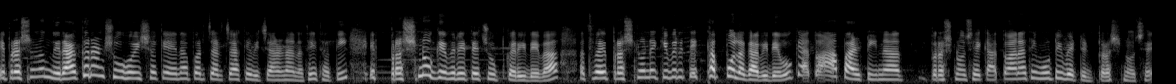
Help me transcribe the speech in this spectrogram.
એ પ્રશ્નનું નિરાકરણ શું હોઈ શકે એના પર ચર્ચા કે વિચારણા નથી થતી. એ પ્રશ્નો કેવી રીતે ચૂપ કરી દેવા અથવા એ પ્રશ્નોને કેવી રીતે એક થપ્પો લગાવી દેવો કે આ તો આ પાર્ટીના પ્રશ્નો છે કાં તો આનાથી મોટિવેટેડ પ્રશ્નો છે.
